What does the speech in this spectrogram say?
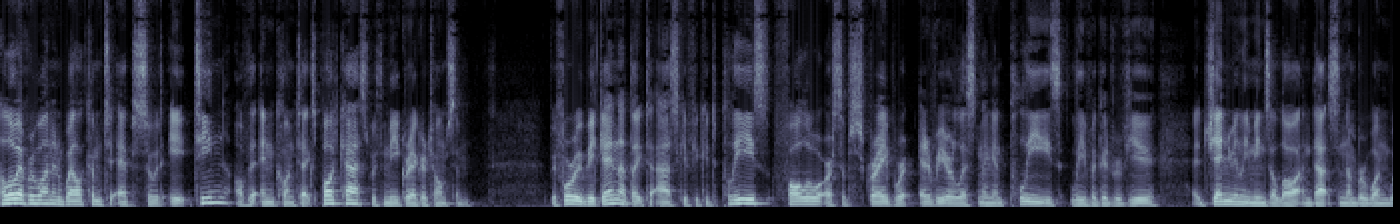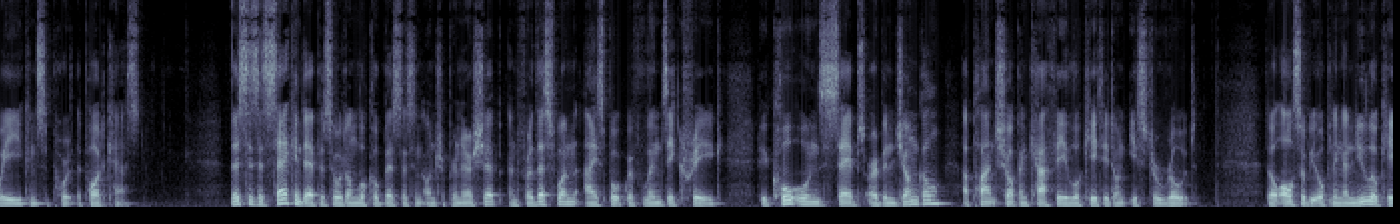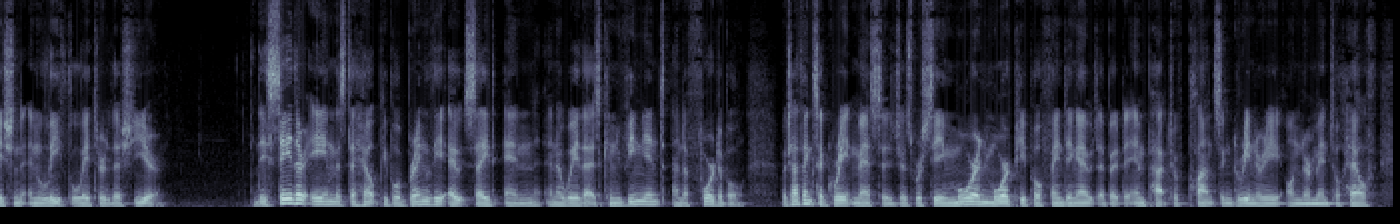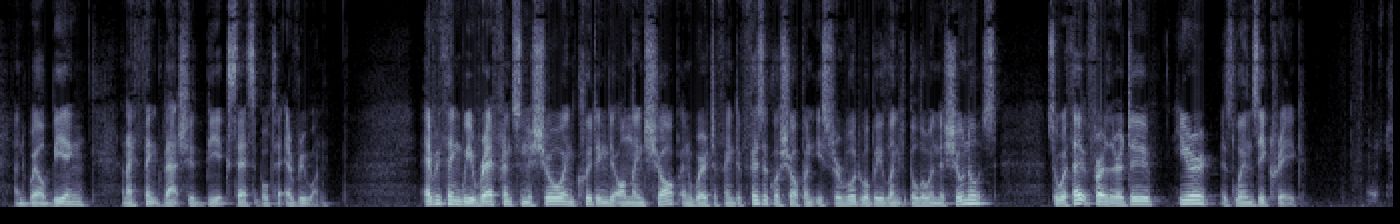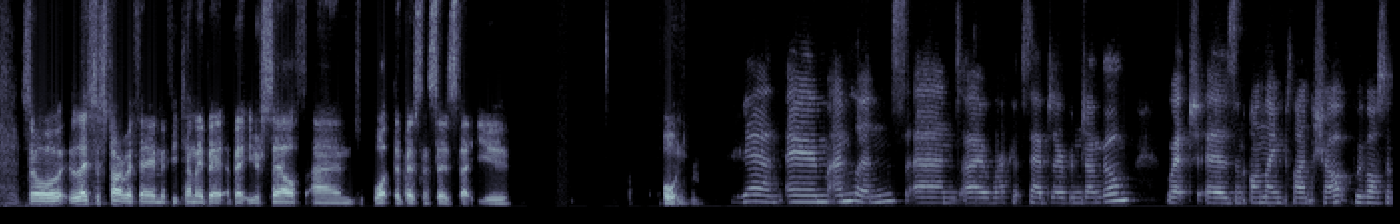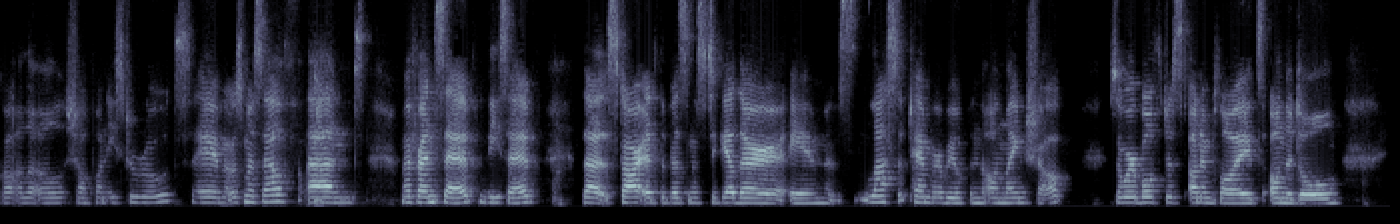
Hello, everyone, and welcome to episode 18 of the In Context podcast with me, Gregor Thomson. Before we begin, I'd like to ask if you could please follow or subscribe wherever you're listening and please leave a good review. It genuinely means a lot, and that's the number one way you can support the podcast. This is a second episode on local business and entrepreneurship, and for this one, I spoke with Lyndsey Craig, who co owns Seb's Urban Jungle, a plant shop and cafe located on Easter Road. They'll also be opening a new location in Leith later this year. They say their aim is to help people bring the outside in in a way that is convenient and affordable, which I think is a great message as we're seeing more and more people finding out about the impact of plants and greenery on their mental health and well being, and I think that should be accessible to everyone. Everything we reference in the show, including the online shop and where to find a physical shop on Easter Road, will be linked below in the show notes. So without further ado, here is Lyndsey Craig. So let's just start with um, if you tell me a bit about yourself and what the business is that you own. Yeah, um, I'm Linz and I work at Seb's Urban Jungle, which is an online plant shop. We've also got a little shop on Easter Road. Um, it was myself and my friend Seb, the Seb, that started the business together. Um, last September we opened the online shop. So we're both just unemployed on the dole,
